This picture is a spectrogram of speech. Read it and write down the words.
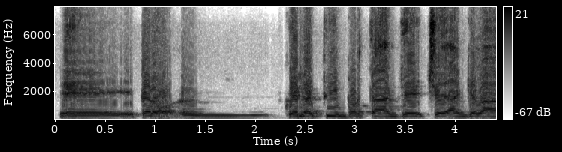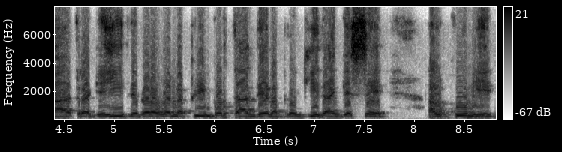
eh, però ehm, quella più importante c'è anche la tracheite, però quella più importante è la bronchite, anche se alcuni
